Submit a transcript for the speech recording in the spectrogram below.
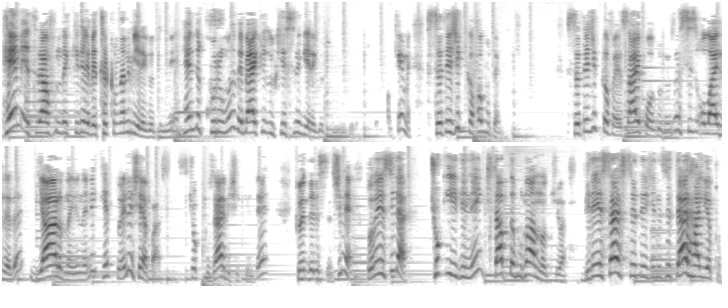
hem etrafındakileri ve takımlarını bir yere götürmeyi hem de kurumunu ve belki ülkesini bir yere götürmeyi gerekiyor. Okey mi? Stratejik kafa bu demek. stratejik kafaya sahip olduğunuzda siz olayları yarına yönelik hep böyle şey yaparsınız. Çok güzel bir şekilde gönderirsiniz. Şimdi dolayısıyla çok iyi dinleyin. Kitap da bunu anlatıyor. Bireysel stratejinizi derhal yapın.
